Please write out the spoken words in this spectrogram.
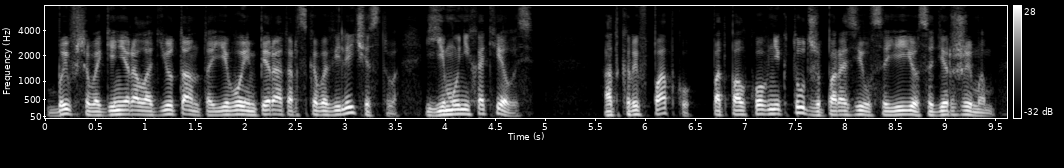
бывшего генерал-адъютанта его императорского величества, ему не хотелось. Открыв папку, подполковник тут же поразился ее содержимым –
